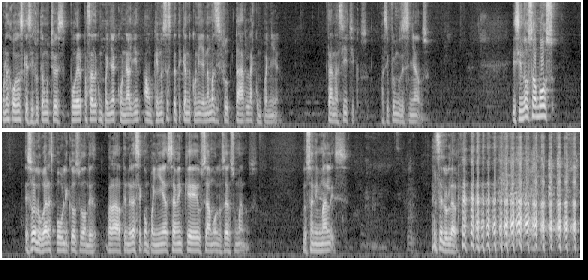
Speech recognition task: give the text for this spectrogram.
una de las cosas que se disfruta mucho es poder pasar la compañía con alguien, aunque no estés platicando con ella, nada más disfrutar la compañía. Tan así, chicos. Así fuimos diseñados. Y si no somos esos lugares públicos donde para tener esa compañía, ¿saben qué usamos los seres humanos? Los animales. El celular.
